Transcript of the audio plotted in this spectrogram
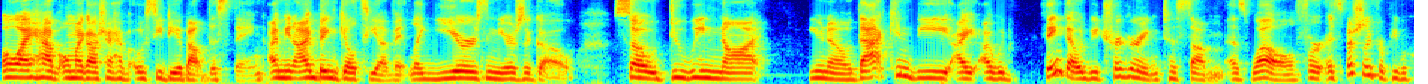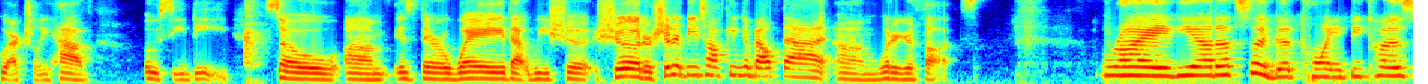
Oh, I have, oh my gosh, I have OCD about this thing. I mean, I've been guilty of it like years and years ago. So, do we not, you know, that can be, I, I would think that would be triggering to some as well, for especially for people who actually have OCD. So, um, is there a way that we should should or shouldn't be talking about that? Um, what are your thoughts? Right. Yeah, that's a good point because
